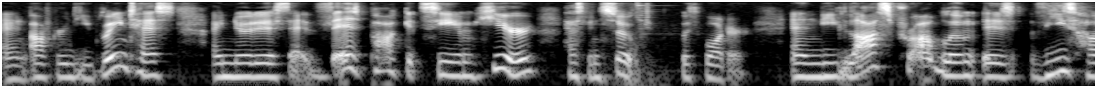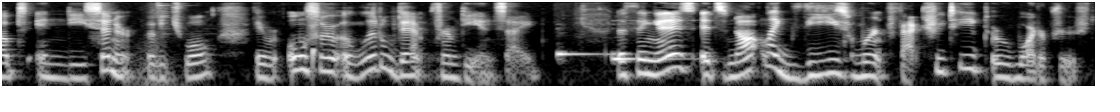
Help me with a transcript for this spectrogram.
and after the rain test, I noticed that this pocket seam here has been soaked with water. And the last problem is these hubs in the center of each wall, they were also a little damp from the inside. The thing is, it's not like these weren't factory taped or waterproofed.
